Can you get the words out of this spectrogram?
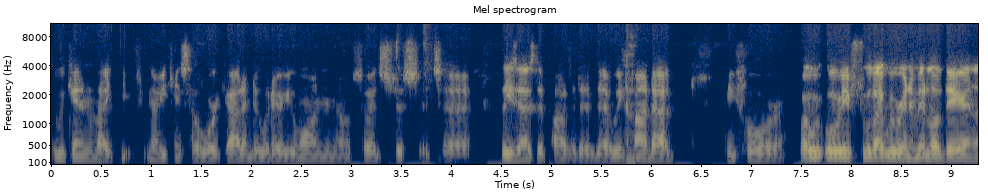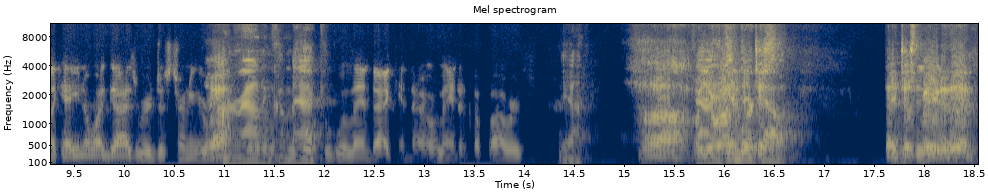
we can like you know you can still work out and do whatever you want you know so it's just it's uh at least that's the positive that we mm-hmm. found out before well we, we feel like we were in the middle of there and like hey you know what guys we're just turning around yeah. around and come back we'll, we'll, land back in uh, orlando in a couple hours yeah uh, well, yeah, you're right they just, out. they yeah, just made it in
